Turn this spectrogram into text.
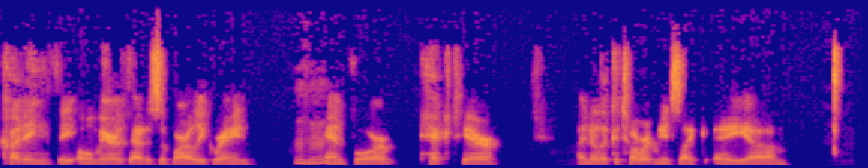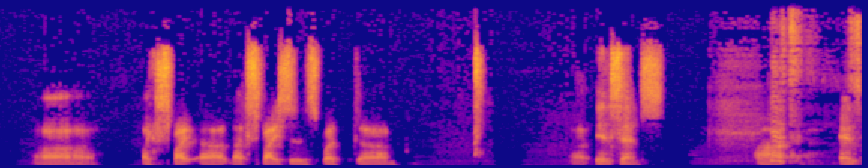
cutting the omer, that is the barley grain, mm-hmm. and for hectare. I know the ketoret means like a um, uh, like spice, uh, not spices, but uh, uh, incense. Uh, yes. And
